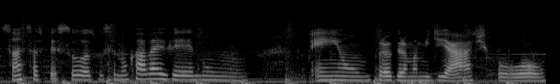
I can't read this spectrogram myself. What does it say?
são essas pessoas, você nunca vai ver num em um programa midiático ou,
